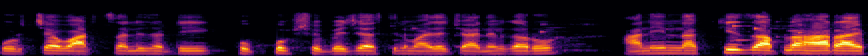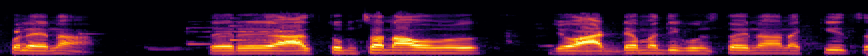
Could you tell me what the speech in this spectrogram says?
पुढच्या वाटचालीसाठी खूप खूप शुभेच्छा असतील माझ्या चॅनल करून आणि नक्कीच आपला हा रायफल आहे ना. तर आज तुमचं नाव जो अड्ड्यामध्ये गुंजतोय ना नक्कीच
